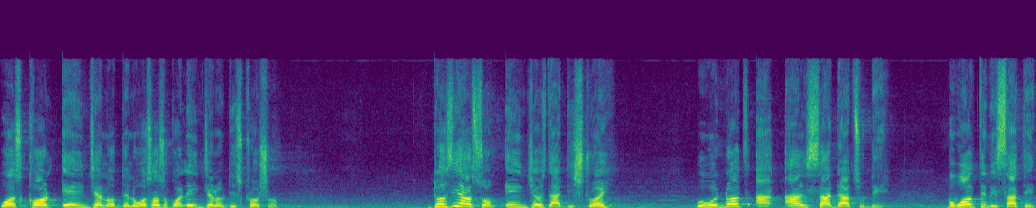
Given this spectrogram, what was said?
was called angel of the Lord, was also called angel of destruction. Does he have some angels that destroy? We will not uh, answer that today. But one thing is certain.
